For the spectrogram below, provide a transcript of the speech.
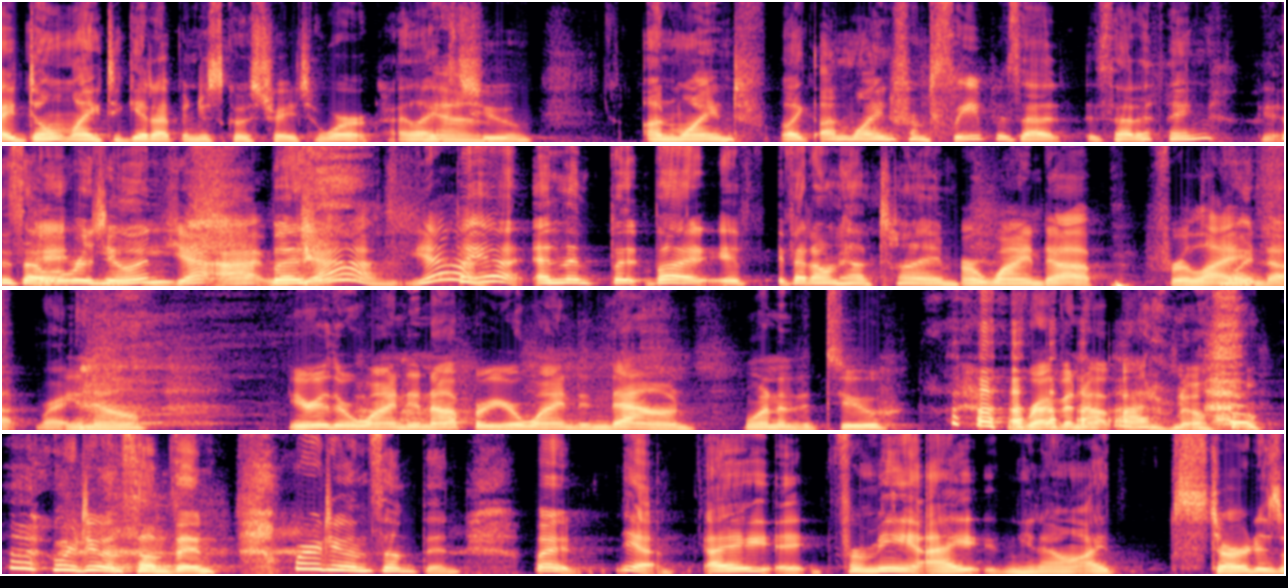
I don't like to get up and just go straight to work. I like Yeah. to unwind, like unwind from sleep. Is that, is that a thing? Is that what we're doing? Yeah, I- But- yeah, yeah. But yeah, and then but but if if I don't have time, Or wind up for life. Wind up, right. You know, you're either winding up or you're winding down. One of the two. Revving up. I don't know. we're doing something. We're doing something. But yeah, I for me, I you know I start as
